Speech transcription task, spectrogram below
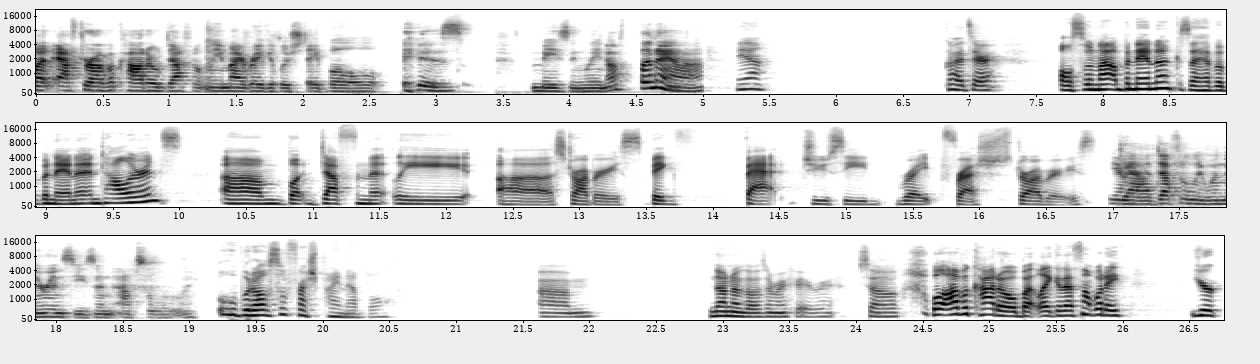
But after avocado, definitely my regular staple is amazingly enough banana. yeah. Go ahead, Sarah. Also not banana because I have a banana intolerance. Um, but definitely uh strawberries. Big fat, juicy, ripe, fresh strawberries. Yeah. definitely when they're in season. Absolutely. Oh, but also fresh pineapple. Um, none of those are my favorite. So, well, avocado, but like that's not what I. You're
